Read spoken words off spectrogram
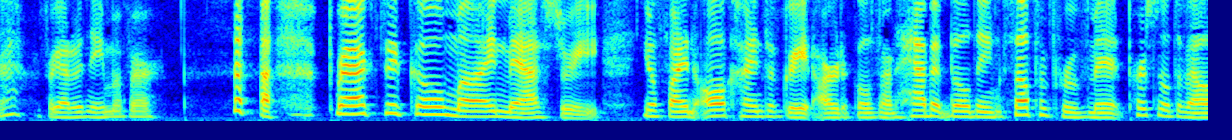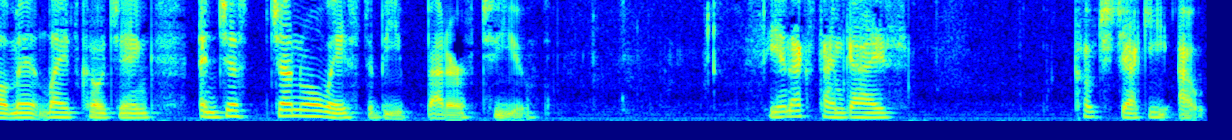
Ah, I forgot the name of our Practical Mind Mastery. You'll find all kinds of great articles on habit building, self improvement, personal development, life coaching, and just general ways to be better to you. See you next time, guys. Coach Jackie out.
